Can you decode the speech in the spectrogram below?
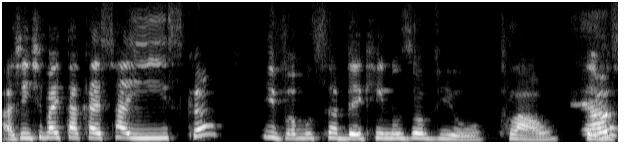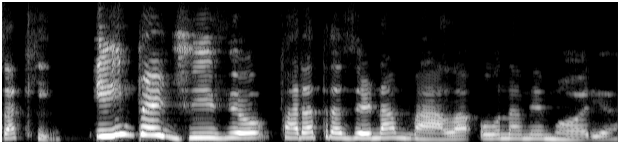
A gente vai tacar essa isca e vamos saber quem nos ouviu. Clau, É. estamos aqui. Imperdível para trazer na mala ou na memória.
